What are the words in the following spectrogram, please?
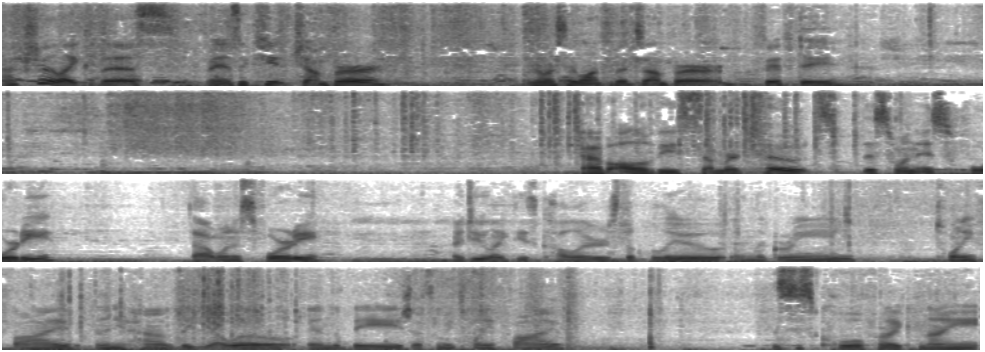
I actually like this. I mean, it's a cute jumper. I don't know much I want for the jumper. 50. I have all of these summer totes. This one is 40. That one is 40. I do like these colors, the blue and the green. 25. And then you have the yellow and the beige. That's to be 25. This is cool for like night.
